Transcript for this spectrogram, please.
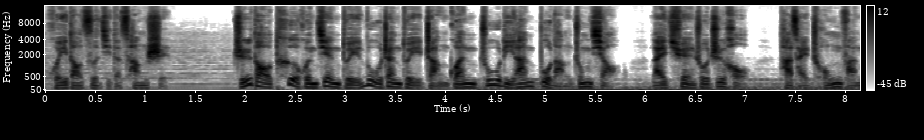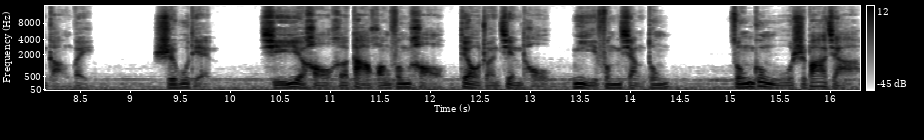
回到自己的舱室，直到特混舰队陆战队长官朱利安·布朗中校来劝说之后，他才重返岗位。十五点，企业号和大黄蜂号调转箭头，逆风向东，总共五十八架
